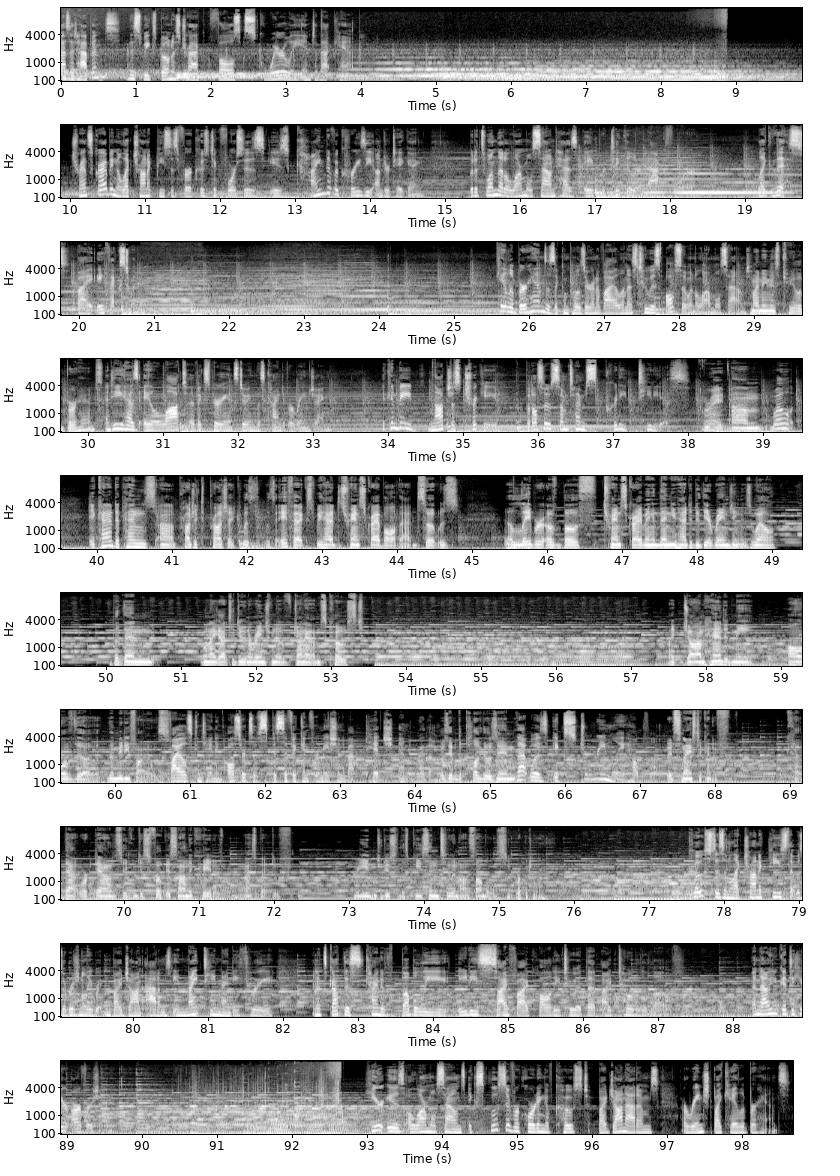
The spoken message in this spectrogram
As it happens, this week's bonus track falls squarely into that camp. Transcribing electronic pieces for acoustic forces is kind of a crazy undertaking, but it's one that Alarm Will Sound has a particular knack for. Like this by Aphex Twin. Caleb Burhans is a composer and a violinist who is also an Alarm Will Sound. My name is Caleb Burhans. And he has a lot of experience doing this kind of arranging. It can be not just tricky, but also sometimes pretty tedious. Right. Um, well, it kind of depends uh, project to project. With, with Aphex, we had to transcribe all that. So it was a labor of both transcribing and then you had to do the arranging as well. But then when I got to do an arrangement of John Adams' Coast, like John handed me all of the, the MIDI files. Files containing all sorts of specific information about pitch and rhythm. I was able to plug those in. That was extremely helpful. It's nice to kind of cut that work down so you can just focus on the creative aspect of reintroducing this piece into an ensemble's repertoire. Coast is an electronic piece that was originally written by John Adams in 1993 and it's got this kind of bubbly 80s sci fi quality to it that I totally love. And now you get to hear our version. Here is Alarm Will Sound's exclusive recording of Coast by John Adams, arranged by Caleb Burhans.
